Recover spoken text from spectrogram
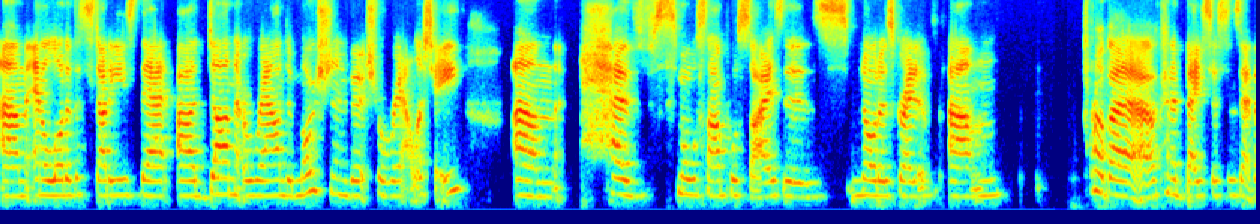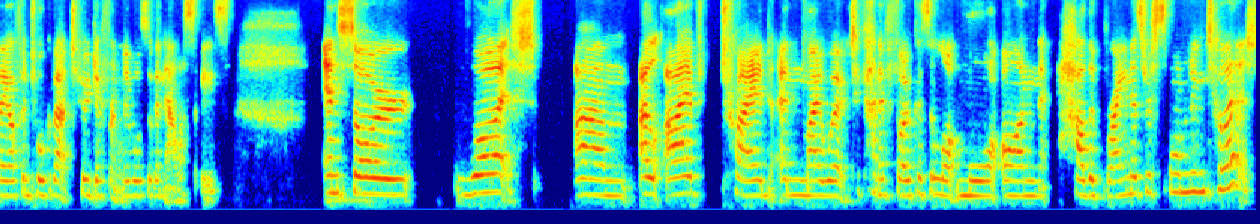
Um, and a lot of the studies that are done around emotion in virtual reality um, have small sample sizes, not as great of, um, of a, a, kind of basis as that they often talk about two different levels of analyses. And so, what um, I, have tried in my work to kind of focus a lot more on how the brain is responding to it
